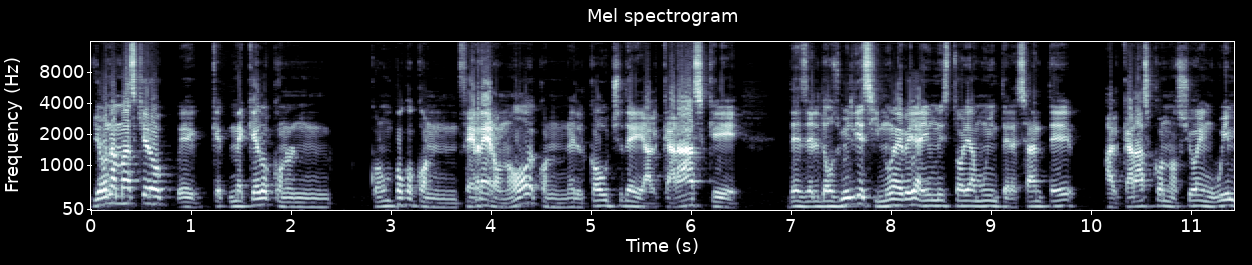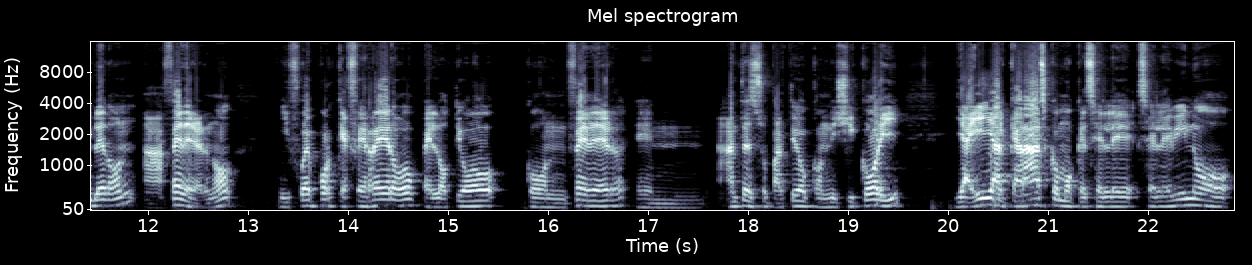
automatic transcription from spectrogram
yo nada más quiero eh, que me quedo con, con un poco con Ferrero, ¿no? Con el coach de Alcaraz, que desde el 2019 hay una historia muy interesante. Alcaraz conoció en Wimbledon a Federer, ¿no? Y fue porque Ferrero peloteó con Federer en, antes de su partido con Nishikori y ahí Alcaraz como que se le, se le vino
